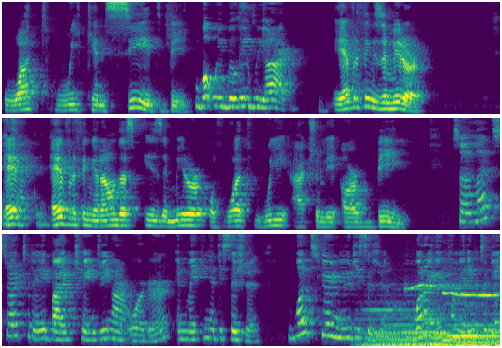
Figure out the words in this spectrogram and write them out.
what we can see it be. What we believe we are. Everything is a mirror. E- everything around us is a mirror of what we actually are being. So, let's start today by changing our order and making a decision. What's your new decision? What are you committing to be?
